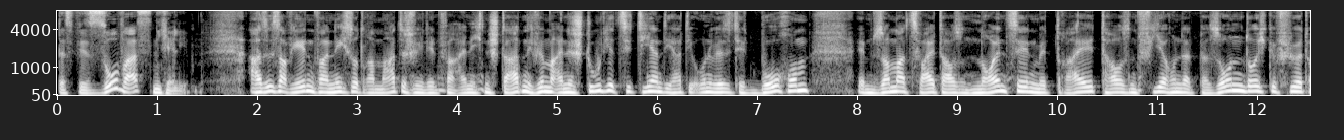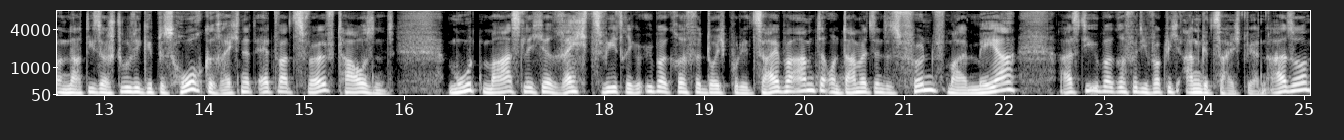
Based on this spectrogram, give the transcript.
dass wir sowas nicht erleben. Also ist auf jeden Fall nicht so dramatisch wie in den Vereinigten Staaten. Ich will mal eine Studie zitieren, die hat die Universität Bochum im Sommer 2019 mit 3400 Personen durchgeführt und nach dieser Studie gibt es hochgerechnet etwa 12.000 mutmaßliche rechtswidrige Übergriffe durch Polizeibeamte und damit sind es fünfmal mehr als die Übergriffe, die wirklich angezeigt werden. Also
